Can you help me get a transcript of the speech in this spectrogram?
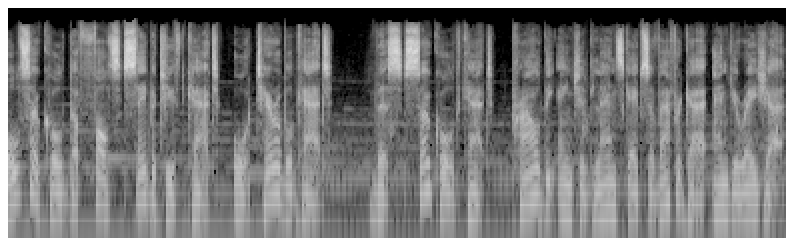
also called the false saber-toothed cat or terrible cat. This so-called cat prowled the ancient landscapes of Africa and Eurasia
